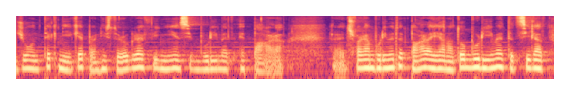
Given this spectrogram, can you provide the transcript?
gjuhën teknike, pra në historiografi, njihen si burimet e para. Çfarë janë burimet e para? Janë ato burime të cilat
